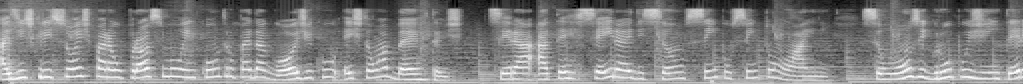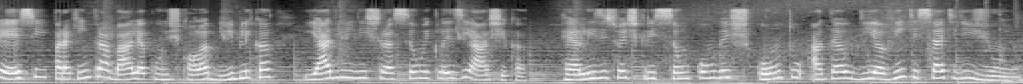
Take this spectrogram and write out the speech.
As inscrições para o próximo encontro pedagógico estão abertas. Será a terceira edição 100% online. São 11 grupos de interesse para quem trabalha com escola bíblica e administração eclesiástica. Realize sua inscrição com desconto até o dia 27 de junho.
